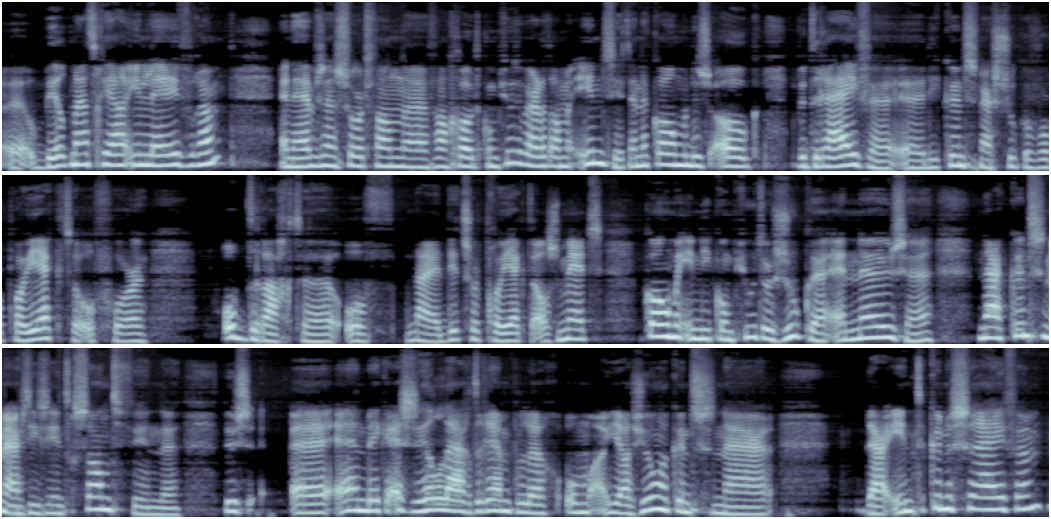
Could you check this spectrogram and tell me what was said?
uh, op beeldmateriaal inleveren. En dan hebben ze een soort van, uh, van grote computer waar dat allemaal in zit. En dan komen dus ook bedrijven uh, die kunstenaars zoeken voor projecten of voor opdrachten of nou ja, dit soort projecten als match komen in die computer zoeken en neuzen naar kunstenaars die ze interessant vinden. Dus uh, NBKS is heel laagdrempelig om je als jonge kunstenaar daarin te kunnen schrijven.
